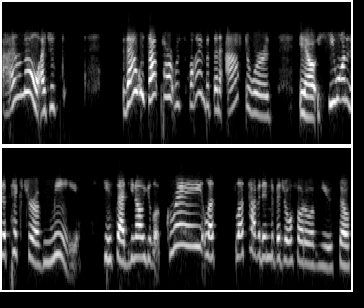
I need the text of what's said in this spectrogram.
I don't know. I just that was that part was fine, but then afterwards, you know, he wanted a picture of me. He said, you know, you look great. Let's let's have an individual photo of you. So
